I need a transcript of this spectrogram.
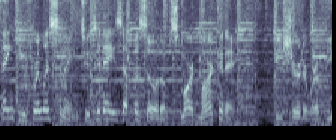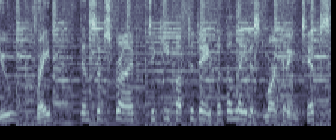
Thank you for listening to today's episode of Smart Marketing. Be sure to review, rate, and subscribe to keep up to date with the latest marketing tips,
